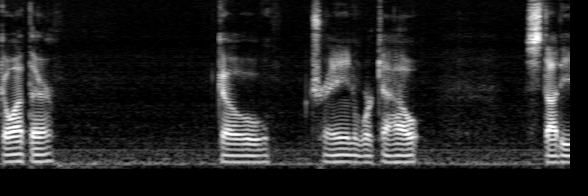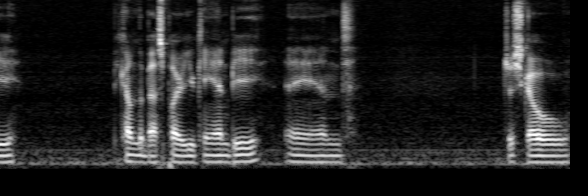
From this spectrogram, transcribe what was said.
go out there go train work out study become the best player you can be and just go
